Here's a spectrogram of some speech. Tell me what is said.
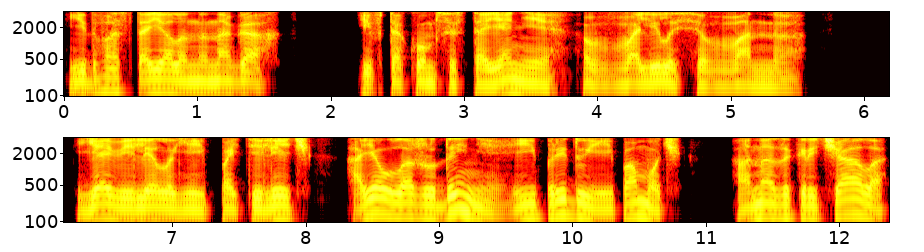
едва стояла на ногах, и в таком состоянии ввалилась в ванную. Я велела ей пойти лечь, а я уложу Дэнни и приду ей помочь. Она закричала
